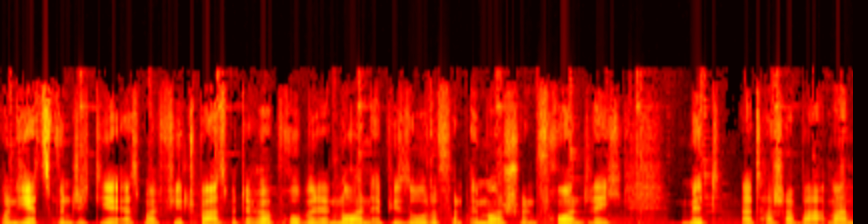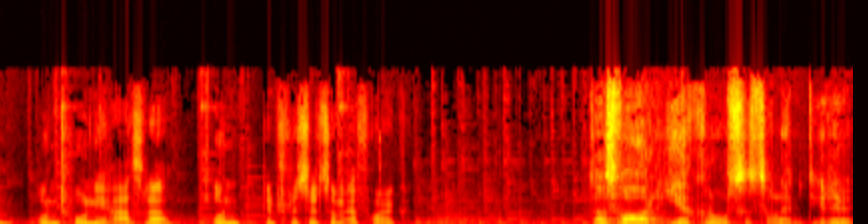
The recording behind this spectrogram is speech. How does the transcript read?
Und jetzt wünsche ich dir erstmal viel Spaß mit der Hörprobe der neuen Episode von Immer schön freundlich mit Natascha Bartmann und Toni Hasler und dem Schlüssel zum Erfolg. Das war ihr großes Talent, ihre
